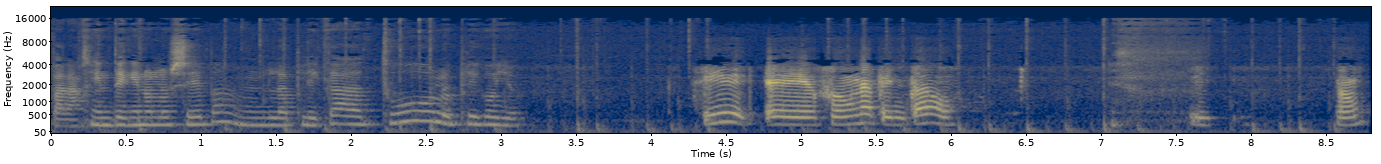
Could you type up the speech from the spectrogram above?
para la gente que no lo sepa, ¿lo explicas tú o lo explico yo? Sí, eh, fue un atentado. ¿No?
